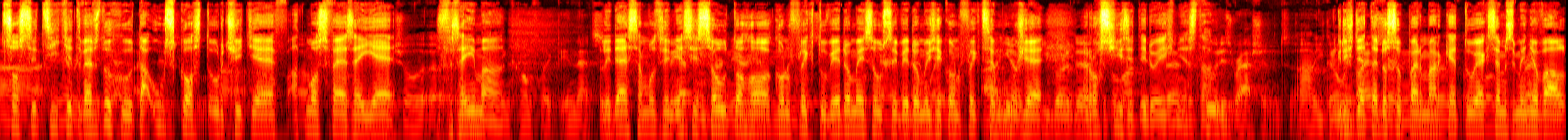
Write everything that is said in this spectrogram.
co si cítit ve vzduchu. Ta úzkost určitě v atmosféře je zřejmá. Lidé samozřejmě si jsou toho konfliktu vědomi, jsou si vědomi, že konflikt se může rozšířit i do jejich města. Když jdete do supermarketu, jak jsem zmiňoval,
